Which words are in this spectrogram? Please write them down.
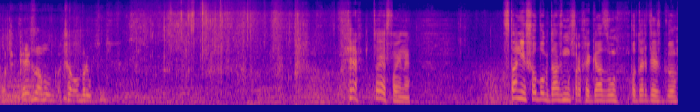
Poczekaj, znowu go trzeba obrócić. He, to jest fajne. Staniesz obok, dasz mu trochę gazu, poderwiesz go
